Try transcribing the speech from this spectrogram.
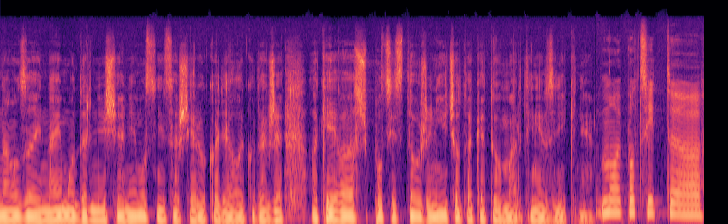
naozaj naj najmodernejšia nemocnica široko ďaleko. Takže aký je váš pocit z toho, že niečo také tu v Martine vznikne? Môj pocit e,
